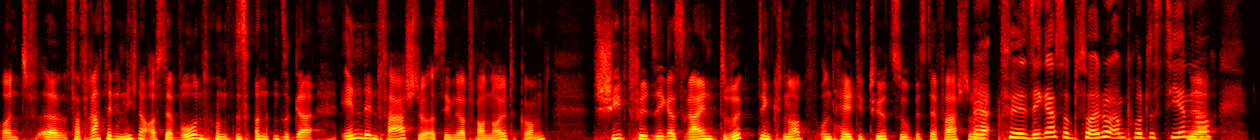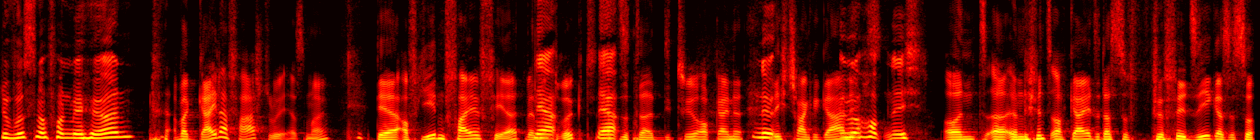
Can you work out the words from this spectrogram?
Und äh, verfrachtet ihn nicht nur aus der Wohnung, sondern sogar in den Fahrstuhl, aus dem gerade Frau Nolte kommt, schiebt Phil Segers rein, drückt den Knopf und hält die Tür zu, bis der Fahrstuhl. Ja, Phil Segers so Pseudo am Protestieren Ja. noch. Du wirst noch von mir hören. Aber geiler Fahrstuhl erstmal, der auf jeden Fall fährt, wenn Ja, man drückt. ja. Also da die Tür auch keine Nö, Lichtschranke gar nichts. Überhaupt nicht. Und, äh, und ich finde es auch geil, so dass so für Phil Segers ist so,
